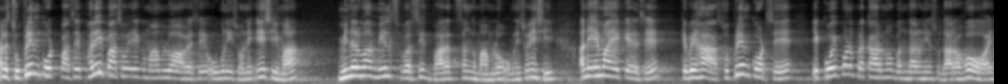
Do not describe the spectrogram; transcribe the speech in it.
એટલે સુપ્રીમ કોર્ટ પાસે ફરી પાછો એક મામલો આવે છે ઓગણીસો ને એંશીમાં. મિનર્વા મિલ્સ વર્સિસ ભારત સંઘ મામલો ઓગણીસો એંશી. અને એમાં એ કહે છે કે ભાઈ હા, સુપ્રીમ કોર્ટ છે એ કોઈ પણ પ્રકારનો બંધારણીય સુધારો હોય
